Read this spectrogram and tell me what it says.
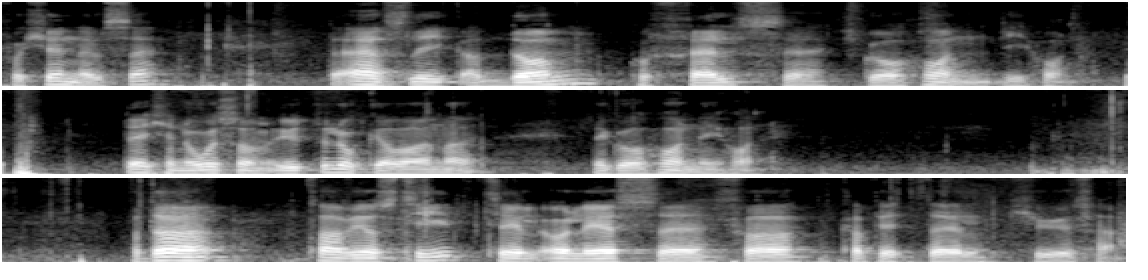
forkynnelse. Det er slik at dom og frelse går hånd i hånd. Det er ikke noe som utelukker hverandre, det går hånd i hånd. Og Da tar vi oss tid til å lese fra kapittel 25.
